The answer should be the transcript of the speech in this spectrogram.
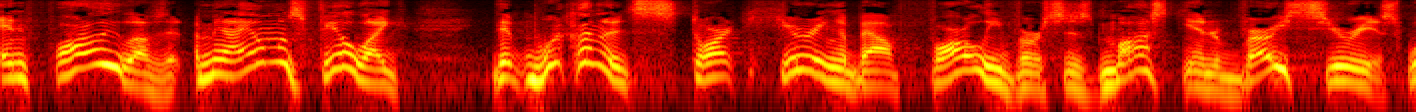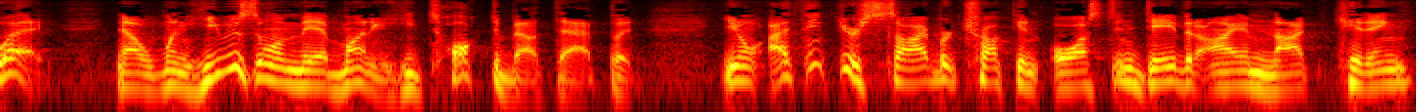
and Farley loves it. I mean, I almost feel like that we're going to start hearing about Farley versus Musk in a very serious way. Now, when he was on Mad Money, he talked about that, but you know, I think your Cybertruck in Austin, David, I am not kidding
